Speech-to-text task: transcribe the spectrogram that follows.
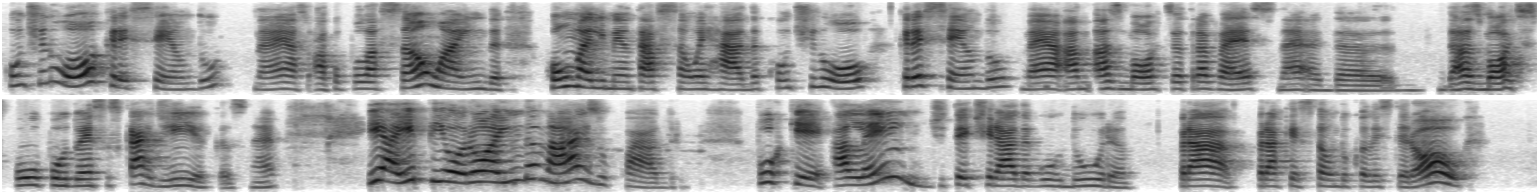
continuou crescendo né? A, a, população ainda com uma alimentação errada continuou crescendo, né? A, as mortes através, né? Da, das mortes por, por doenças cardíacas, né? E aí piorou ainda mais o quadro, porque além de ter tirado a gordura para a questão do colesterol,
